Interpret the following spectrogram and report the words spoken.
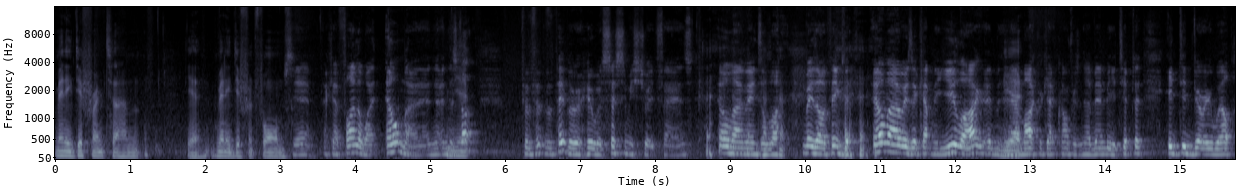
many different, um, yeah, many different forms. Yeah. Okay, final one. Elmo. And, and it's Yeah. not, for, for people who are Sesame Street fans, Elmo means a lot, means a lot of things. But Elmo is a company you like, and Yeah. yeah. Microcap Conference in November, you tipped it. It did very well.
